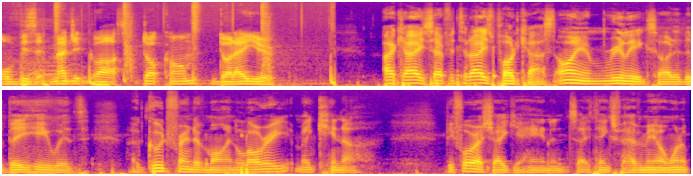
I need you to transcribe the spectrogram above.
or visit magicglass.com.au. Okay, so for today's podcast, I am really excited to be here with a good friend of mine, Lawrie McKinna. Before I shake your hand and say thanks for having me, I want to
